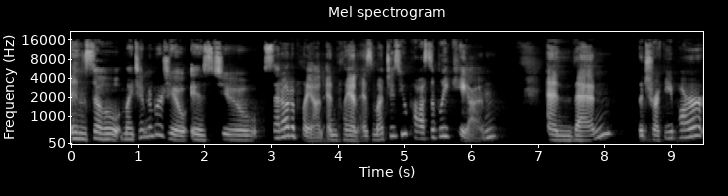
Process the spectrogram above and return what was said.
And so, my tip number two is to set out a plan and plan as much as you possibly can. And then the tricky part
